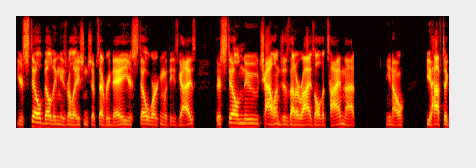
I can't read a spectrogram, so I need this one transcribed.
You're still building these relationships every day. You're still working with these guys. There's still new challenges that arise all the time that, you know, you have to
